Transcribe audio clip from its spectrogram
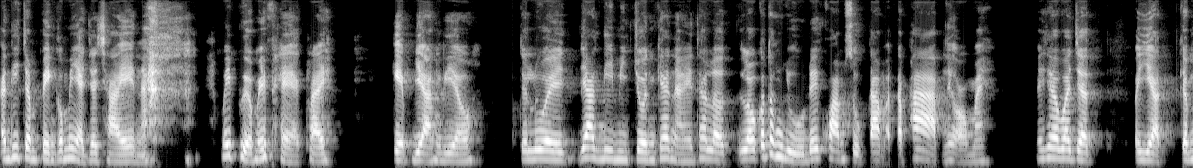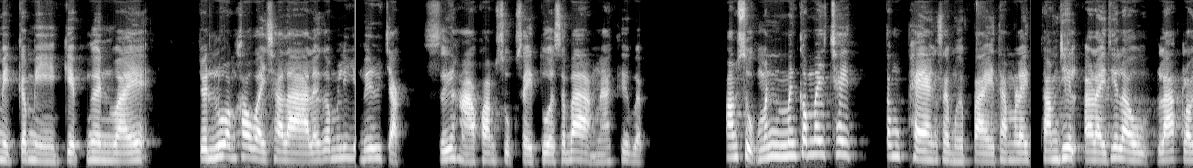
อันที่จำเป็นก็ไม่อยากจะใช้นะ ไม่เผื่อไม่แผ่ใคร เก็บอย่างเดียว จะรวยยากดีมีจนแค่ไหน ถ้าเราเราก็ต้องอยู่ด้วยความสุขตามอัตภาพนึกออกไหมไม่ใช่ว่าจะประหยัดกระมิดกระหมีเก็บเงินไว้ จนล่วงเข้าวัยชราแล้วก็ไม่รู้ไม่รู้จักซื้อหาความสุขใส่ตัวซะบ้างนะ คือแบบความสุขมันมันก็ไม่ใช่ต้องแพงเสมอไปทำอะไรทำที่อะไรที่เรารักเรา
